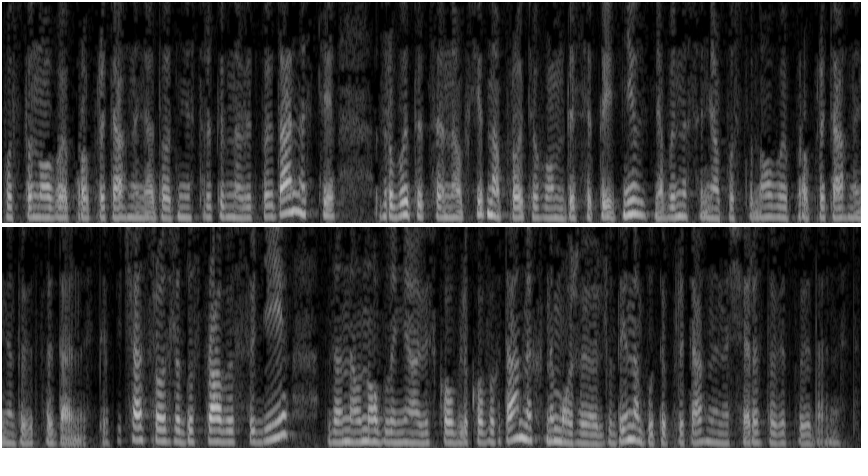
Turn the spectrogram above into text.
постанови про притягнення до адміністративної відповідальності. Зробити це необхідно протягом 10 днів з дня винесення постанови про притягнення до відповідальності. Під час розгляду справи в суді за неоновлення військово-облікових даних не може людина бути притягнена ще раз до відповідальності.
